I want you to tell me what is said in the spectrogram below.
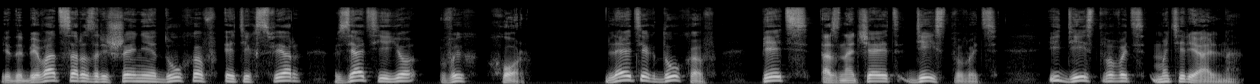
и добиваться разрешения духов этих сфер взять ее в их хор. Для этих духов петь означает действовать, и действовать материально.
